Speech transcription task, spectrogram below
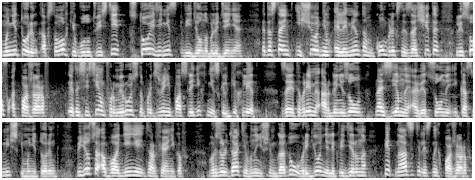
мониторинг обстановки будут вести 100 единиц видеонаблюдения. Это станет еще одним элементом комплексной защиты лесов от пожаров. Эта система формируется на протяжении последних нескольких лет. За это время организован наземный, авиационный и космический мониторинг. Ведется обводнение торфяников. В результате в нынешнем году в регионе ликвидировано 15 лесных пожаров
